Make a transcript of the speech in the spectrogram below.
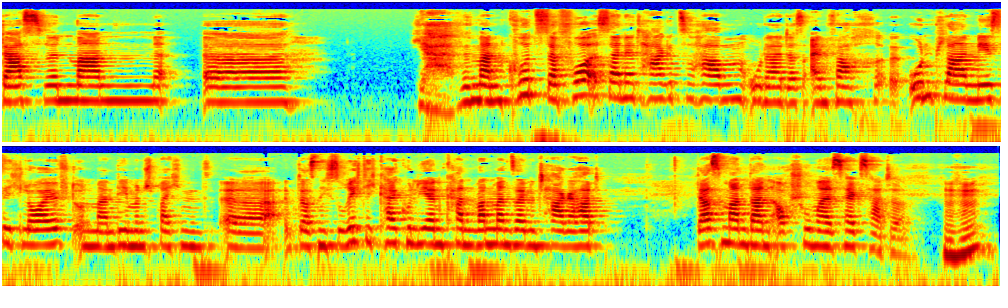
dass wenn man, äh, ja, wenn man kurz davor ist, seine Tage zu haben oder das einfach äh, unplanmäßig läuft und man dementsprechend äh, das nicht so richtig kalkulieren kann, wann man seine Tage hat, dass man dann auch schon mal Sex hatte. Mhm.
